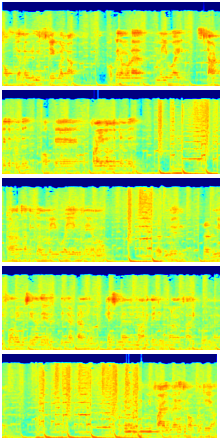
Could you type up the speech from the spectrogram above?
സോഫ്റ്റ്വെയറിലെ ഒരു മിസ്റ്റേക്കും അല്ല. ഓക്കെ നമ്മുടെ യു ഐ സ്റ്റാർട്ട് ചെയ്തിട്ടുണ്ട്. ഓക്കെ ഓപ്പണായി വന്നിട്ടുണ്ട്. കാണാൻ സാധിക്കും എം ഐ യു ഐ എങ്ങനെയാണോ റെഡ്മി ഒരു റെഡ്മി ഫോൺ യൂസ് ചെയ്യുന്നത്. ഏത് ഇതിലായിട്ടാണ് നോട്ടിഫിക്കേഷൻ പാനൽ മാറിയതായിട്ട് കാണാൻ സാധിക്കും എന്നാണ് ഓക്കെ നമുക്ക് ഫയൽ മാനേജർ ഓപ്പൺ ചെയ്യാം.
